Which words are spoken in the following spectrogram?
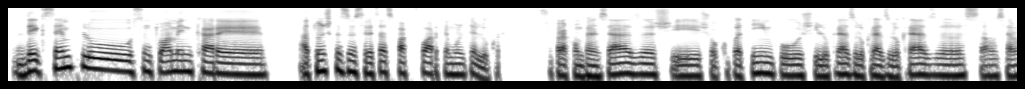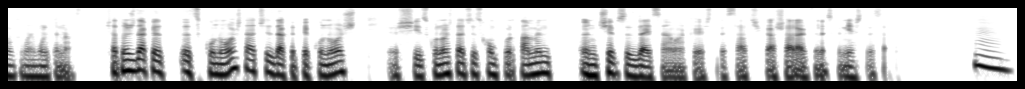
De exemplu, sunt oameni care atunci când sunt stresați, fac foarte multe lucruri. Supracompensează și își ocupă timpul și lucrează, lucrează, lucrează sau se aruncă mai mult în asta. Și atunci dacă îți cunoști acest, dacă te cunoști și îți cunoști acest comportament, începi să-ți dai seama că ești stresat și că așa reacționezi când ești stresat. Hmm.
